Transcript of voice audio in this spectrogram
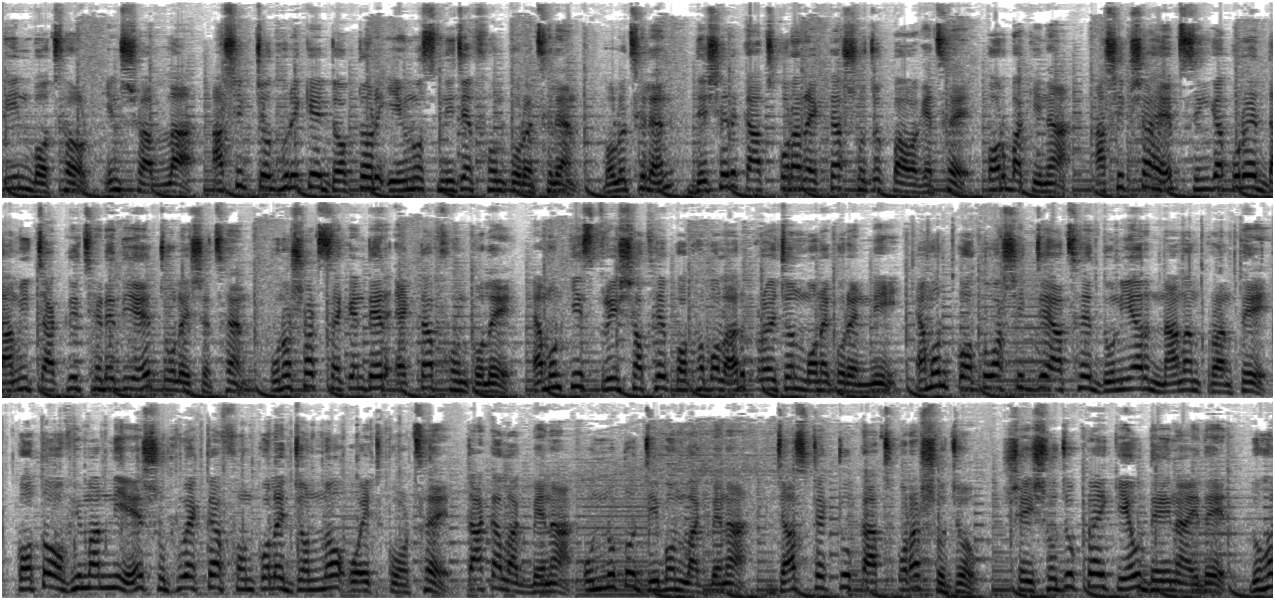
তিন বছর ইনশাল্লাহ আশিক চৌধুরীকে ডক্টর ইউনুস নিজে ফোন করেছিলেন। বলেছিলেন, দেশের কাজ করার একটা সুযোগ পাওয়া গেছে। করবা কিনা আশিক সাহেব সিঙ্গাপুরে দামি চাকরি ছেড়ে দিয়ে চলে এসেছেন। উনষাট সেকেন্ডের একটা ফোন কলে। এমনকি স্ত্রীর সাথে কথা বলার প্রয়োজন মনে করেননি। এমন কত আশিক যে আছে দুনিয়ার নানান প্রান্তে। কত অভিমান নিয়ে শুধু একটা ফোন কলের জন্য ওয়েট করছে। টাকা লাগবে না, উন্নত জীবন লাগবে না। জাস্ট একটু কাজ করার সুযোগ। সেই সুযোগটাই কেউ দেয় না এদের। দু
